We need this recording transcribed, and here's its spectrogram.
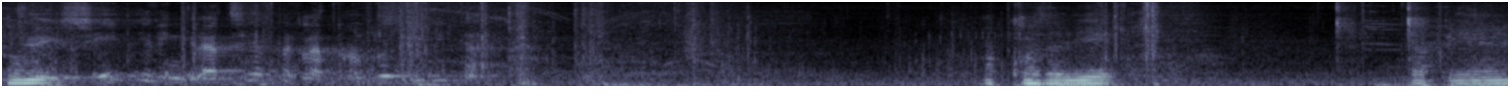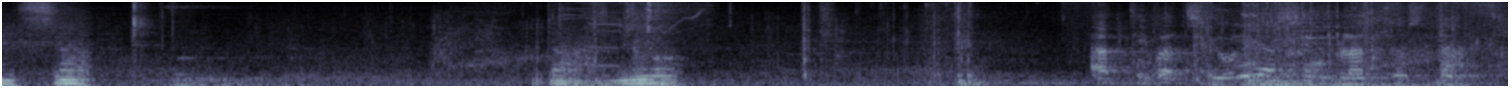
l'UJC vi ringrazia per la produttività. Qualcosa di capienza danno. Attivazione assemblaggio stampa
